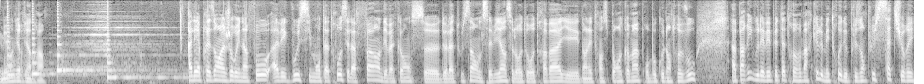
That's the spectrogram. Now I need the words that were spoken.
Mais on y reviendra. Allez, à présent, un jour, une info avec vous, Simon Tatro. C'est la fin des vacances euh, de la Toussaint, on le sait bien, c'est le retour au travail et dans les transports en commun pour beaucoup d'entre vous. À Paris, vous l'avez peut-être remarqué, le métro est de plus en plus saturé.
